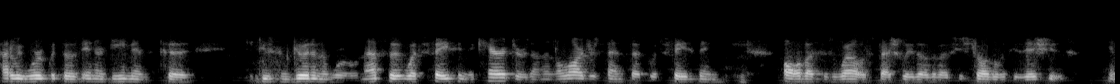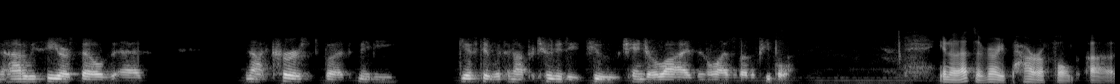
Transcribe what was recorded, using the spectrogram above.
How do we work with those inner demons to to do some good in the world? And that's the, what's facing the characters, and in a larger sense, that's what's facing all of us as well, especially those of us who struggle with these issues. You know, how do we see ourselves as not cursed, but maybe gifted with an opportunity to change our lives and the lives of other people. You know, that's a very powerful uh,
